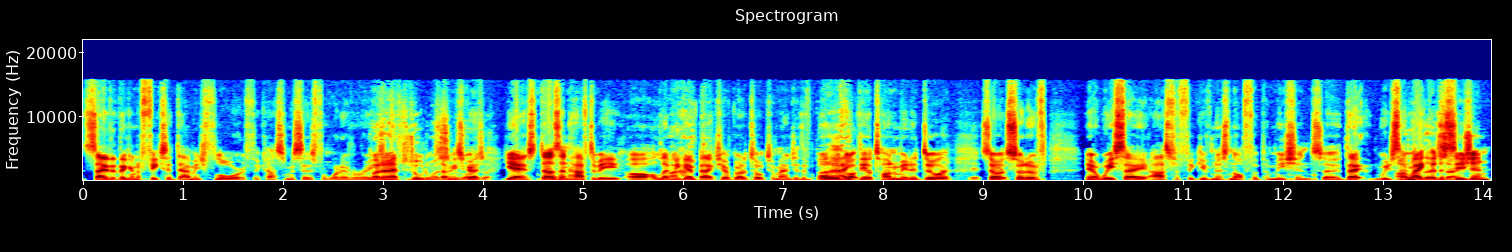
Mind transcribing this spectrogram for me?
say that they're going to fix a damaged floor if the customer says for whatever reason. I don't have to talk to my supervisor. scratched. Yes, doesn't have to be. Oh, let me get back that. to you. I've got to talk to a manager. They've I all got the that. autonomy to do it. Yeah. So it's sort of, you know, we say ask for forgiveness, not for permission. So that we just say make the decision,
